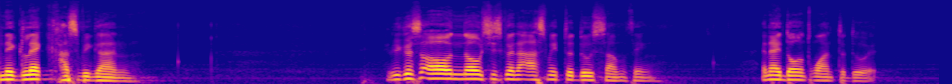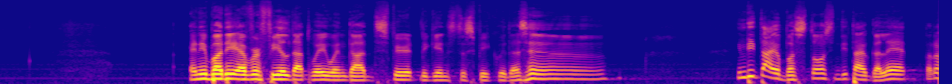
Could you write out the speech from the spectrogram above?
neglect has begun. Because, oh no, she's going to ask me to do something. And I don't want to do it. Anybody ever feel that way when God's Spirit begins to speak with us? Hindi tayo bastos, hindi tayo galit. Pero,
